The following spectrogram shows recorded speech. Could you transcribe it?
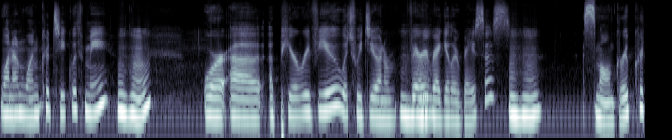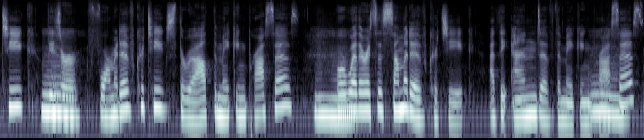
one-on-one critique with me or a, a peer review which we do on a very regular basis. A small group critique. These are hmm. formative critiques throughout the making process, mm-hmm. or whether it's a summative critique at the end of the making mm. process,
